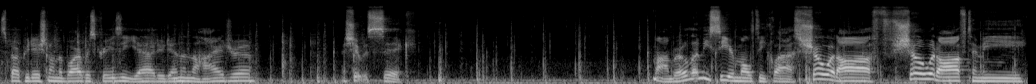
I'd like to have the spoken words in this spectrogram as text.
Spell predation on the barb was crazy. Yeah, dude. And then the Hydra. That shit was sick. Come on, bro. Let me see your multi-class. Show it off. Show it off to me.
